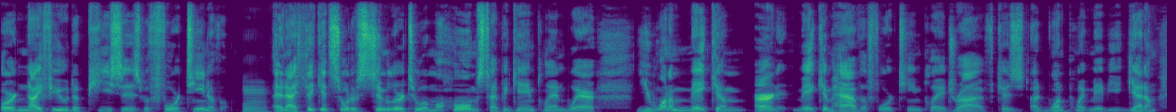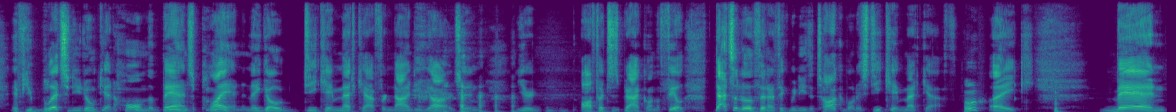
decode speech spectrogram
or knife you to pieces with 14 of them. Mm. And I think it's sort of similar to a Mahomes type of game plan where you want to make him earn it, make him have the 14 play drive because at one point maybe you get him. If you blitz and you don't get home, the band's playing and they go DK Metcalf for 90 yards and your offense is back on the field. That's another thing I think we need to talk about is DK Metcalf. Ooh. Like, man,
